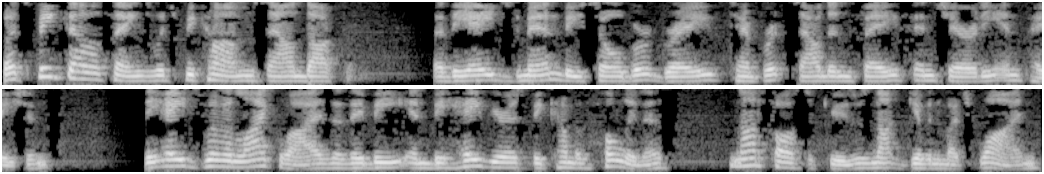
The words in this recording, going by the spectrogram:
But speak thou the things which become sound doctrine, that the aged men be sober, grave, temperate, sound in faith, in charity, in patience the aged women likewise, that they be in behavior as becometh holiness, not false accusers, not given much wine,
